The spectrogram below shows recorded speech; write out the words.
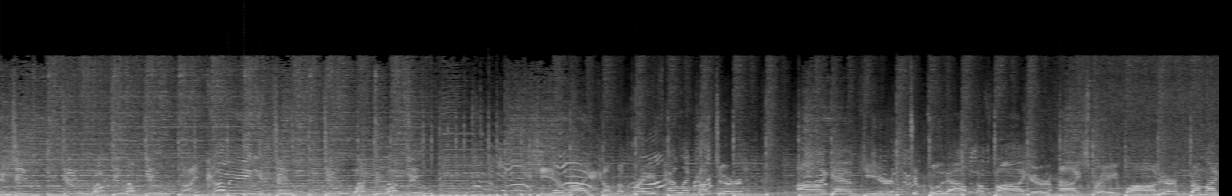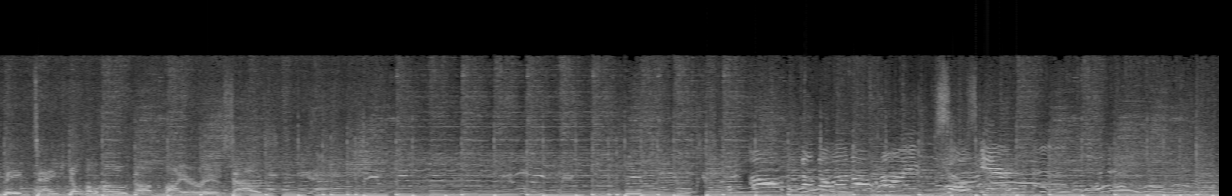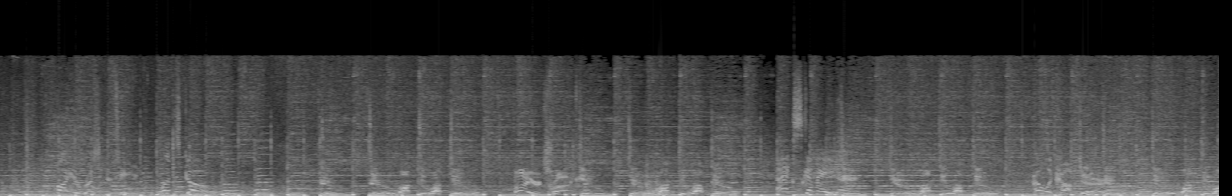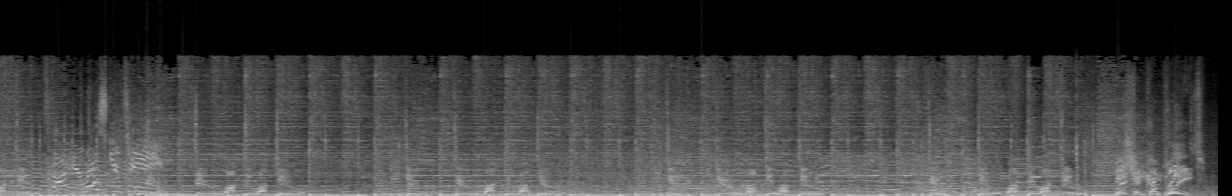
I'm coming! Here I come, a brave helicopter. I am here to put out the fire. I spray water from my big tank. Yo ho ho, the fire is out. Fire truck! Excavator! Helicopter! Fire rescue team. Mission complete!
